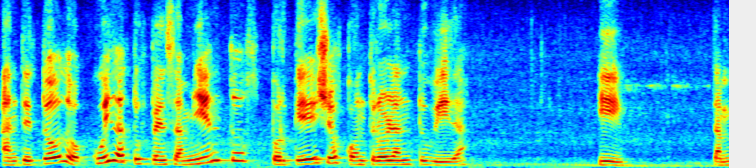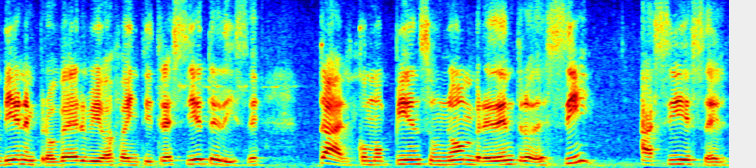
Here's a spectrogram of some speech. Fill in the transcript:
Ante todo, cuida tus pensamientos porque ellos controlan tu vida. Y también en Proverbios 23:7 dice, tal como piensa un hombre dentro de sí, así es él.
